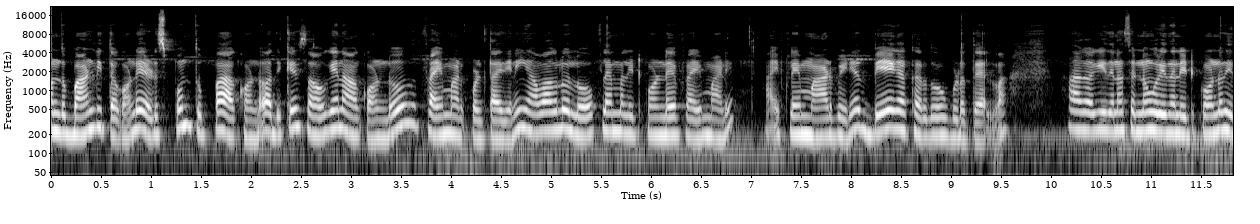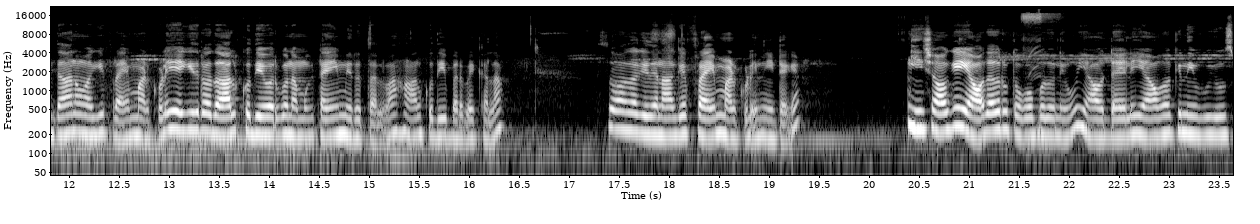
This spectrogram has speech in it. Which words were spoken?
ಒಂದು ಬಾಣಲಿ ತೊಗೊಂಡು ಎರಡು ಸ್ಪೂನ್ ತುಪ್ಪ ಹಾಕ್ಕೊಂಡು ಅದಕ್ಕೆ ಸೌಗೆನ ಹಾಕ್ಕೊಂಡು ಫ್ರೈ ಮಾಡ್ಕೊಳ್ತಾ ಇದ್ದೀನಿ. ಯಾವಾಗಲೂ ಲೋ ಫ್ಲೇಮಲ್ಲಿ ಇಟ್ಕೊಂಡೇ ಫ್ರೈ ಮಾಡಿ ಹೈ ಫ್ಲೇಮ್ ಮಾಡಬೇಡಿ. ಅದು ಬೇಗ ಕರೆದು ಹೋಗ್ಬಿಡುತ್ತೆ ಅಲ್ವಾ? ಹಾಗಾಗಿ ಇದನ್ನು ಸಣ್ಣ ಊರಿನಲ್ಲಿ ಇಟ್ಕೊಂಡು ನಿಧಾನವಾಗಿ ಫ್ರೈ ಮಾಡ್ಕೊಳ್ಳಿ. ಹೇಗಿದ್ರೂ ಅದು ಹಾಲು ಕುದಿಯೋವರೆಗೂ ನಮಗೆ ಟೈಮ್ ಇರುತ್ತಲ್ವ? ಹಾಲು ಕುದಿ ಬರಬೇಕಲ್ಲ. ಸೊ, ಹಾಗಾಗಿ ಇದನ್ನು ಹಾಗೆ ಫ್ರೈ ಮಾಡ್ಕೊಳ್ಳಿ ನೀಟಾಗಿ. ಈ ಶಾವಿಗೆ ಯಾವುದಾದ್ರೂ ತೊಗೋಬೋದು ನೀವು, ಯಾವ ಡೈಲಿ ಯಾವಾಗ ನೀವು ಯೂಸ್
